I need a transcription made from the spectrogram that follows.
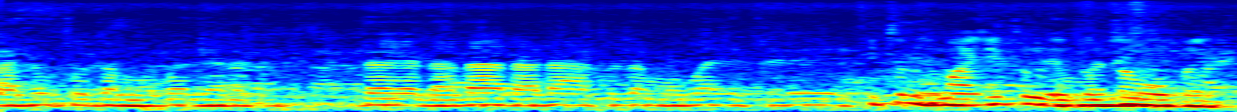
가슴 두자 모바일 내라 내가 나다 나다. 두자 모바일 그래 이쯤 마시 좀 두자 모바일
